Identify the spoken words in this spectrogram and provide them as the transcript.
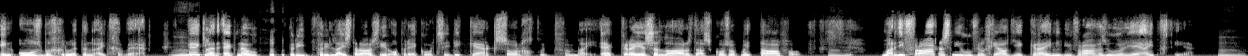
en ons begroting uitgewerk. Hmm. Kyk laat ek nou vir die vir die luisteraars hier op rekord sê, die kerk sorg goed vir my. Ek kry 'n salaris, daar's kos op my tafel. Hmm. Maar die vraag is nie hoeveel geld jy kry nie, die vraag is hoeveel jy uitgee. Hmm.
